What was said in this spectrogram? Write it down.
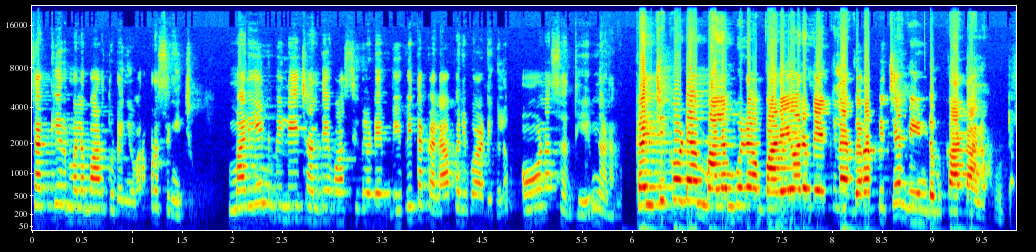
Sakeer Malabar തുടങ്ങിയവർ പ്രസംഗിച്ചു. മരിയൻ വില്ലേജ് അന്തേവാസികളുടെ വിവിധ കലാപരിപാടികളും ഓണസദ്യയും നടന്നു. കഞ്ചിക്കോട് മലമ്പുഴ വനയോര മേഖല വിറപ്പിച്ച് വീണ്ടും കാട്ടാനക്കൂട്ടം.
